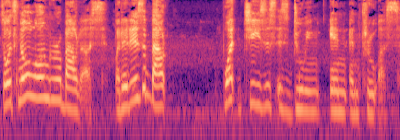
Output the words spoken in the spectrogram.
So it's no longer about us, but it is about what Jesus is doing in and through us.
